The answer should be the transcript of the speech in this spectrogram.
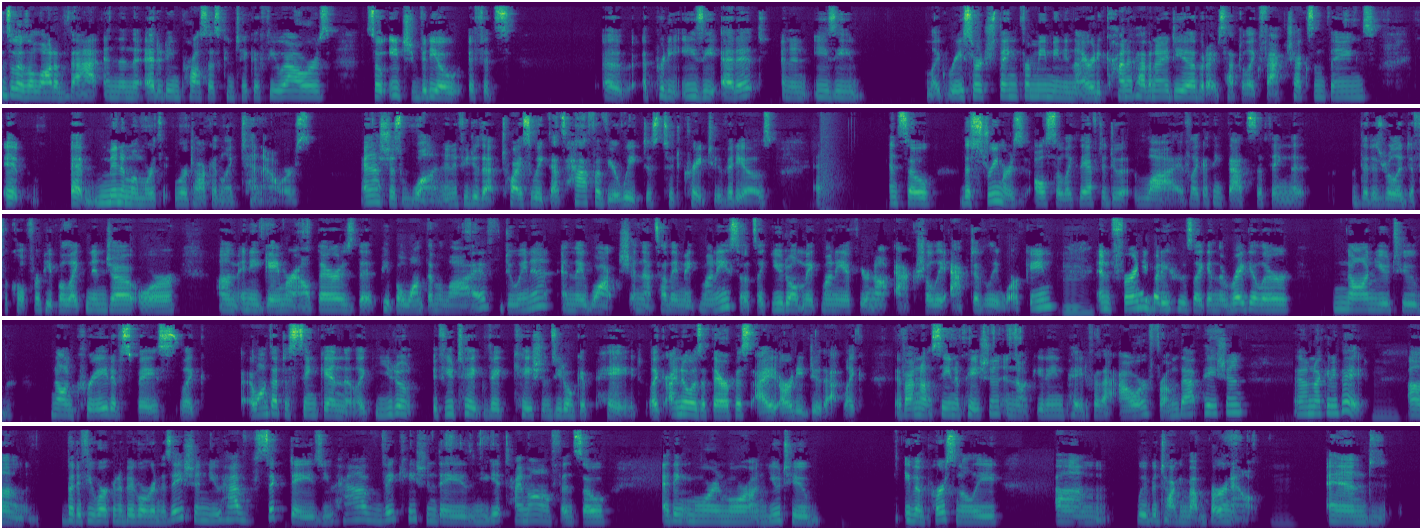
so there's a lot of that. And then the editing process can take a few hours. So each video, if it's a, a pretty easy edit and an easy like research thing from me, meaning I already kind of have an idea, but I just have to like fact check some things. It at minimum we're we're talking like 10 hours. And that's just one. And if you do that twice a week, that's half of your week just to create two videos. And, and so the streamers also like they have to do it live. Like I think that's the thing that that is really difficult for people like Ninja or um, any gamer out there is that people want them live doing it and they watch and that's how they make money so it's like you don't make money if you're not actually actively working mm. and for anybody who's like in the regular non youtube non creative space like i want that to sink in that like you don't if you take vacations you don't get paid. Like i know as a therapist i already do that. Like if i'm not seeing a patient and not getting paid for that hour from that patient i'm not getting paid. Mm. um, but if you work in a big organization you have sick days you have vacation days and you get time off. And so i think more and more on youtube even personally um, we've been talking about burnout. Mm. and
